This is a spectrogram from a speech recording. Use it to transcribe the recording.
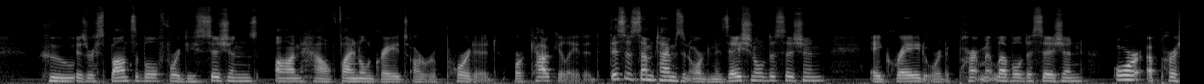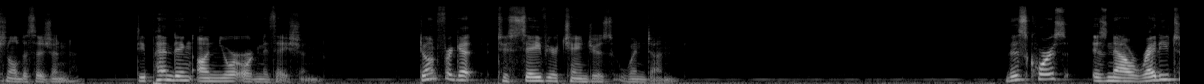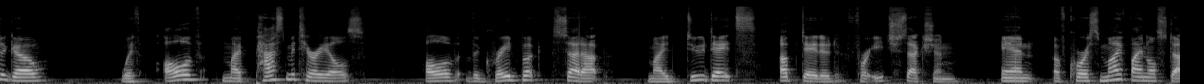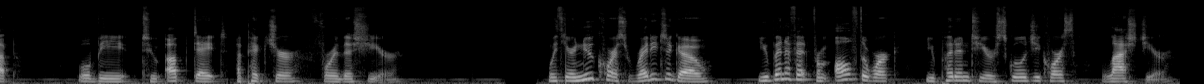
who is responsible for decisions on how final grades are reported or calculated. This is sometimes an organizational decision, a grade or department level decision, or a personal decision, depending on your organization. Don't forget to save your changes when done. This course is now ready to go with all of my past materials, all of the gradebook set up, my due dates updated for each section, and of course, my final step will be to update a picture for this year. With your new course ready to go, you benefit from all of the work you put into your Schoology course last year.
